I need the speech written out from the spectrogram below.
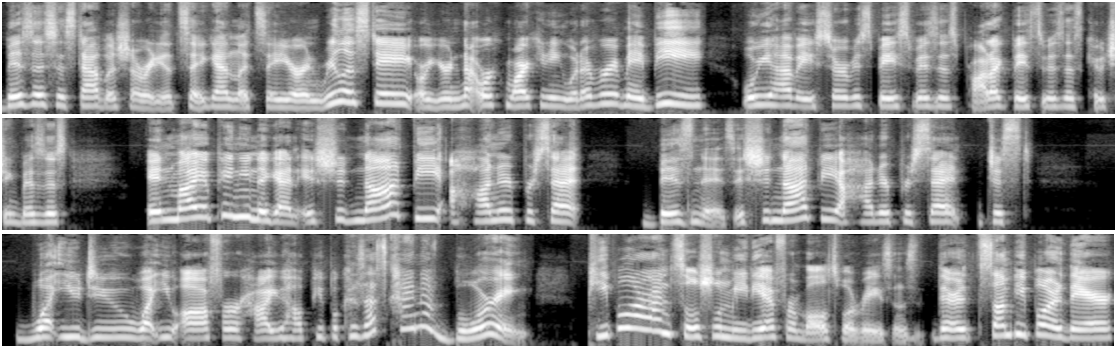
business established already, let's say, again, let's say you're in real estate or you're network marketing, whatever it may be, or you have a service based business, product based business, coaching business, in my opinion, again, it should not be a 100% business. It should not be a 100% just what you do, what you offer, how you help people, because that's kind of boring. People are on social media for multiple reasons. There, some people are there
